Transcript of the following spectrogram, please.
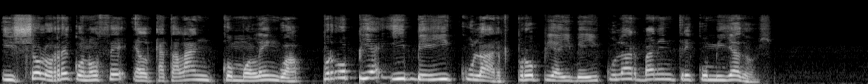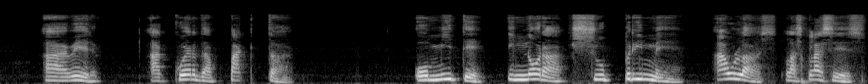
y solo reconoce el catalán como lengua propia y vehicular. Propia y vehicular van entrecomillados. A ver, acuerda, pacta, omite, ignora, suprime, aulas, las clases,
